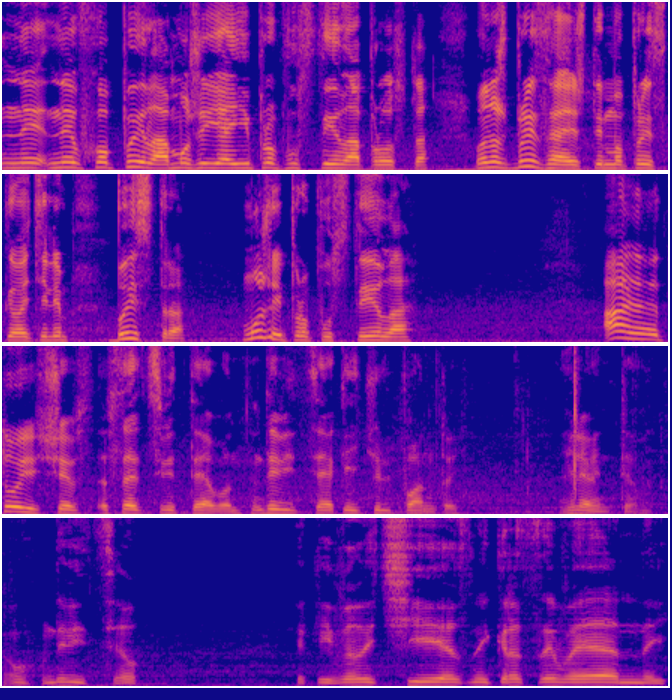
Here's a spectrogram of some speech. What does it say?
не, не вхопила, а може я її пропустила просто. Воно ж бризгаєш тим оприскувателем швидко, може і пропустила. А той ще все цвіте. Вон. Дивіться, який тюльпан той. Гляньте, вон. О, дивіться, о. який величезний, красивенний.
